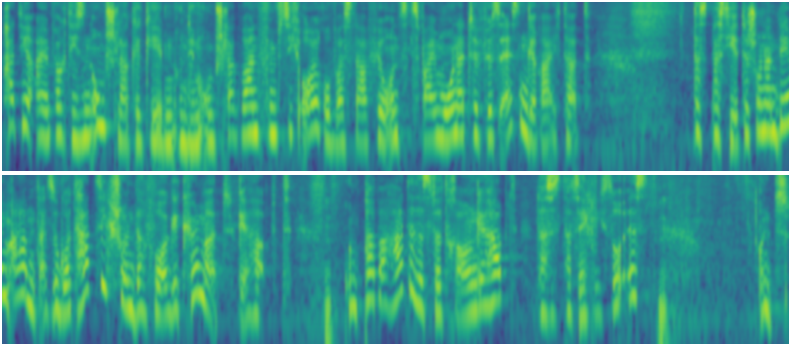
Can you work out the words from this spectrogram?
hat ihr einfach diesen Umschlag gegeben. Und im Umschlag waren 50 Euro, was da für uns zwei Monate fürs Essen gereicht hat das passierte schon an dem Abend. Also Gott hat sich schon davor gekümmert gehabt. Hm. Und Papa hatte das Vertrauen gehabt, dass es tatsächlich so ist. Hm. Und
